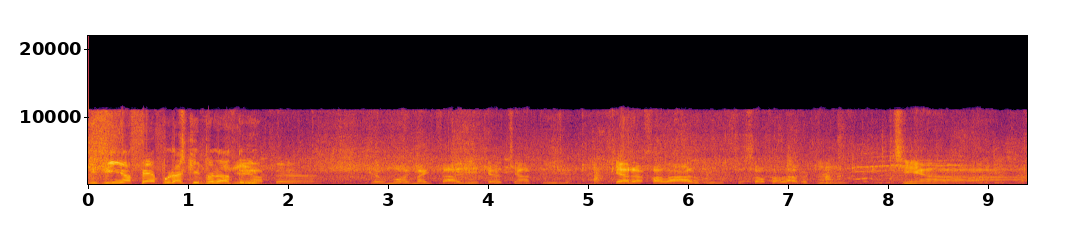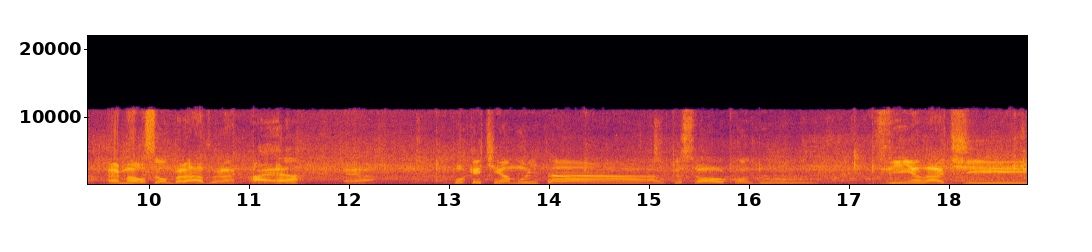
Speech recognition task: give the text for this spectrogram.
E vinha a pé por aqui pela trilha? Vinha a pé, o Morro de Maitá ali, que tinha uma trilha, que era falado, que o pessoal falava que tinha... Era mal assombrado, né? Ah, é? É. Porque tinha muita... O pessoal quando vinha lá de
